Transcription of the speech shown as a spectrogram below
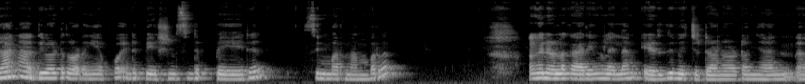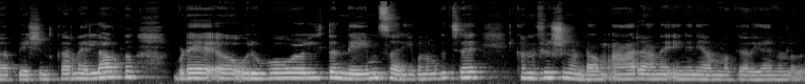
ഞാൻ ആദ്യമായിട്ട് തുടങ്ങിയപ്പോൾ എന്റെ പേഷ്യൻസിന്റെ പേര് സിമ്മർ നമ്പർ അങ്ങനെയുള്ള കാര്യങ്ങളെല്ലാം എഴുതി വെച്ചിട്ടാണ് കേട്ടോ ഞാൻ പേഷ്യൻസ് കാരണം എല്ലാവർക്കും ഇവിടെ ഒരുപോലത്തെ നെയിംസ് ആയിരിക്കും. അപ്പോൾ നമുക്ക് ഇച്ചിരി കൺഫ്യൂഷൻ ഉണ്ടാകും ആരാണ് എങ്ങനെയാണെന്നൊക്കെ അറിയാനുള്ളത്.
